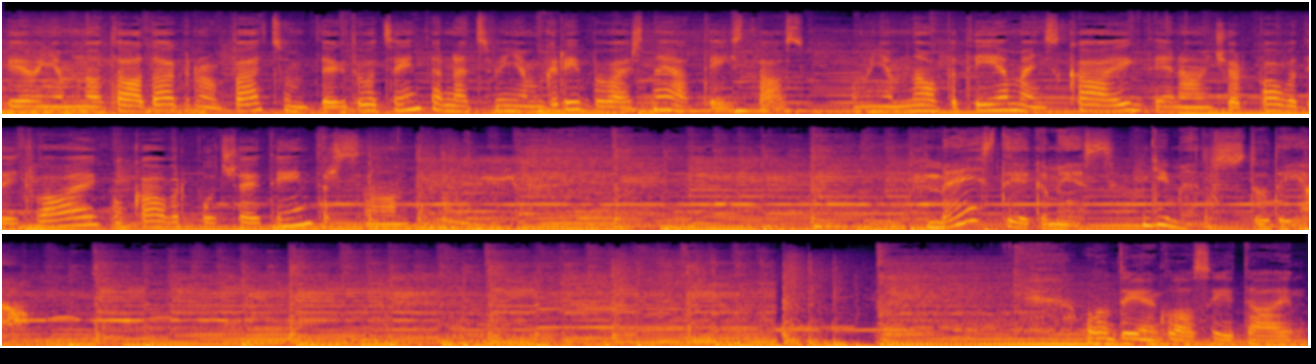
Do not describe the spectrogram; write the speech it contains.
Ja viņam no tāda agruma vecuma tiek dots internets, viņam griba vairs neattīstās. Viņam nav pat iemaņas, kā ikdienā viņš var pavadīt laiku un kā var būt šeit interesanti. Mēs tiekamies ģimenes studijā. Labdien, klausītāji!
